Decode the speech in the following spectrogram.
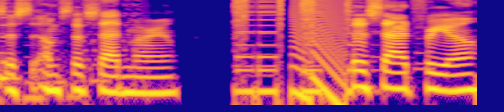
So, I'm so sad, Mario. So sad for you.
